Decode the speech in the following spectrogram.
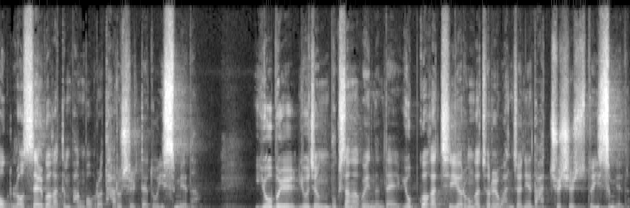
혹 러셀과 같은 방법으로 다루실 때도 있습니다. 욥을 요즘 묵상하고 있는데 욥과 같이 여러분과 저를 완전히 낮추실 수도 있습니다.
